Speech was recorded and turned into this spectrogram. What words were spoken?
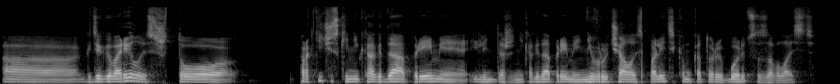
а, где говорилось, что практически никогда премия или даже никогда премия не вручалась политикам, которые борются за власть.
